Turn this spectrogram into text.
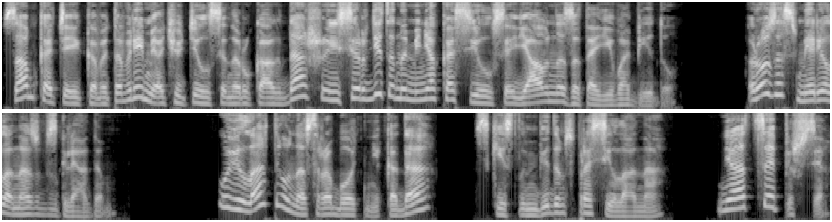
Сам котейка в это время очутился на руках Даши и сердито на меня косился, явно затаив обиду. Роза смерила нас взглядом. «Увела ты у нас работника, да?» — с кислым видом спросила она. «Не отцепишься».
